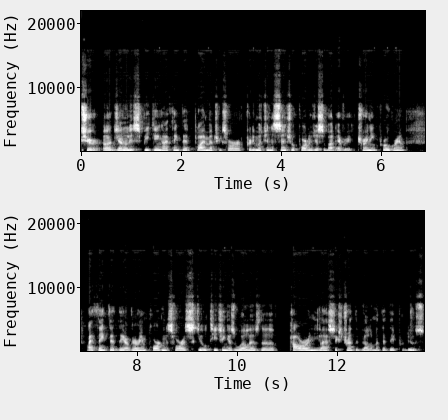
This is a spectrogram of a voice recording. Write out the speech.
Sure. Uh, generally speaking, I think that plyometrics are pretty much an essential part of just about every training program. I think that they are very important as far as skill teaching as well as the power and elastic strength development that they produce.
